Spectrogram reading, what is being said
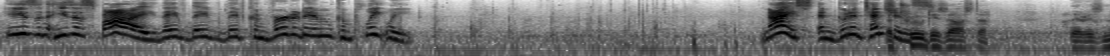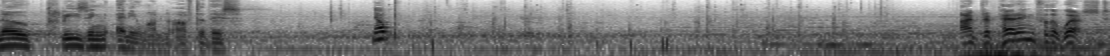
he's an, he's a spy. They've they've they've converted him completely. Nice and good intentions. A intentions. true disaster. There is no pleasing anyone after this. nope. I'm preparing for the worst.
